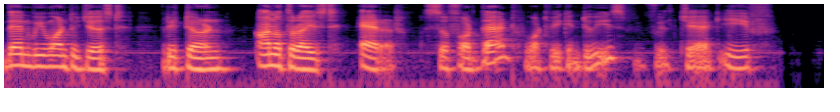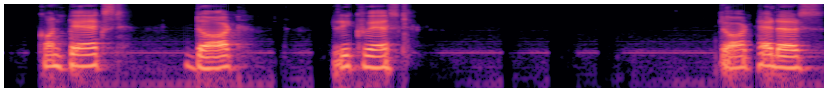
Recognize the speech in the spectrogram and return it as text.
then we want to just return unauthorized error. So for that what we can do is we'll check if context dot request dot headers.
